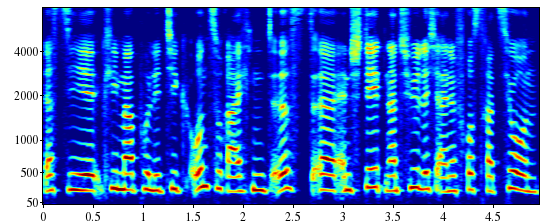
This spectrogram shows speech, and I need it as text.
dass die Klimapolitik unzureichend ist, äh, entsteht natürlich eine Frustration.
